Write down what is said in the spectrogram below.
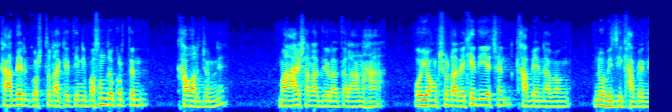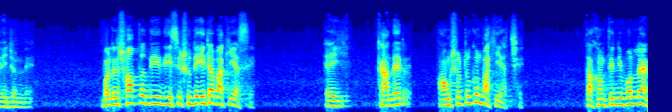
কাঁধের গোস্তটাকে তিনি পছন্দ করতেন খাওয়ার জন্যে। মা আয়সা রাদিউল্লাহ তালা আনহা ওই অংশটা রেখে দিয়েছেন, খাবেন এবং নবীজি খাবেন এই জন্যে। বলে সব তো দিয়ে দিয়েছি, শুধু এইটা বাকি আছে। এই কাঁধের অংশটুকুন বাকি আছে। তখন তিনি বললেন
